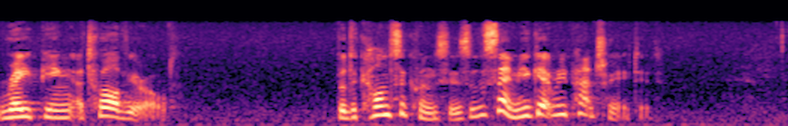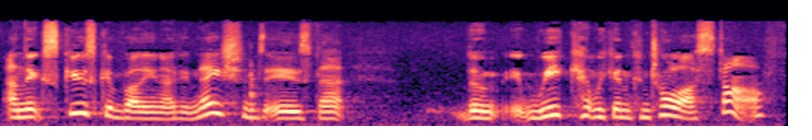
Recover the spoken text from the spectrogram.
raping a 12 year old. But the consequences are the same. You get repatriated. And the excuse given by the United Nations is that the, we, can, we can control our staff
